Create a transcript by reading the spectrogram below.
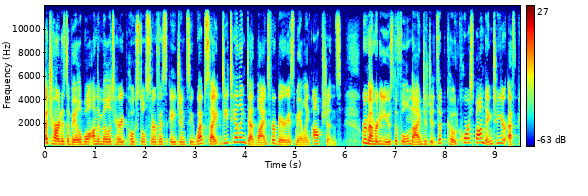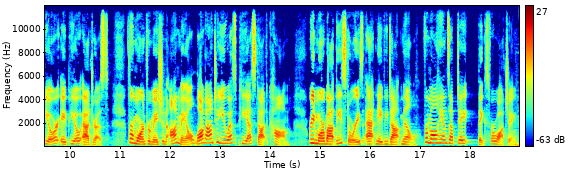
A chart is available on the Military Postal Service Agency website detailing deadlines for various mailing options. Remember to use the full nine-digit zip code corresponding to your FPO or APO address. For more information on mail, log on to USPS.com. Read more about these stories at Navy.mil. From All Hands Update, thanks for watching.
